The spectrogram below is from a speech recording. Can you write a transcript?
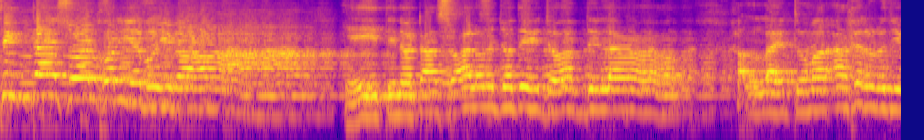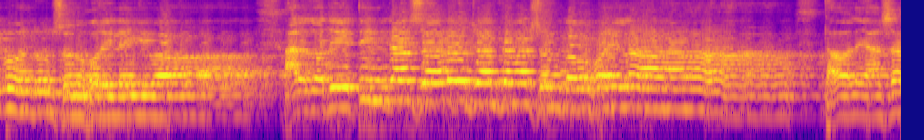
তিনটা সোয়াল করিয়ে বইবা। এই তিনটা সোয়ালের যদি জবাব দিলাম, আল্লাহ তোমার আখের জীবন রোশন করে লইব। আর যদি তিনটা সোয়ালের জবাব দেওয়া সম্ভব হইলাম তাহলে আশা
